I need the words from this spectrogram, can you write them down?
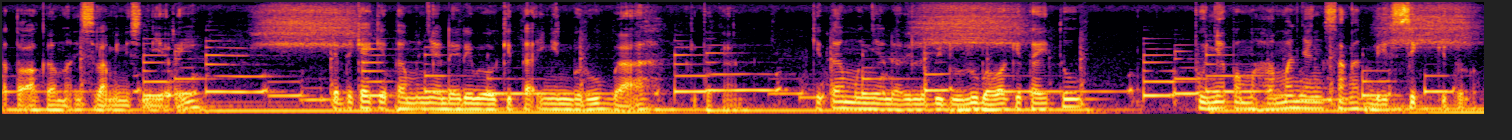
atau agama Islam ini sendiri ketika kita menyadari bahwa kita ingin berubah gitu kan kita menyadari lebih dulu bahwa kita itu punya pemahaman yang sangat basic gitu loh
